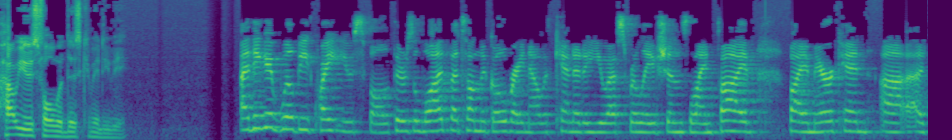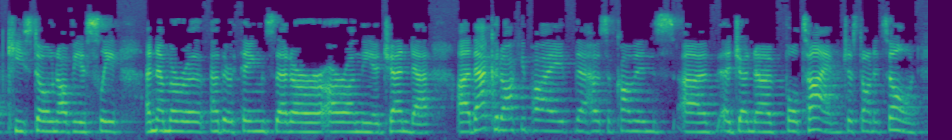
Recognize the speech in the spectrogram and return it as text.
how useful would this committee be? I think it will be quite useful. There's a lot that's on the go right now with Canada US relations, Line 5, Buy American, uh, at Keystone, obviously, a number of other things that are, are on the agenda. Uh, that could occupy the House of Commons uh, agenda full time, just on its own.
